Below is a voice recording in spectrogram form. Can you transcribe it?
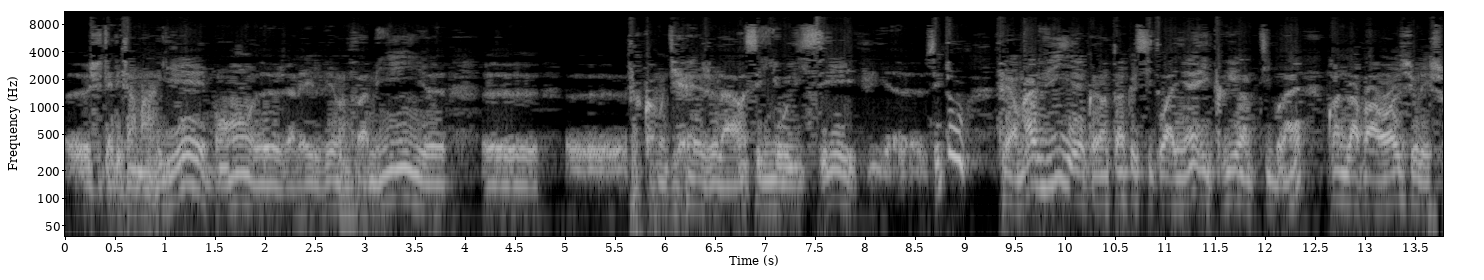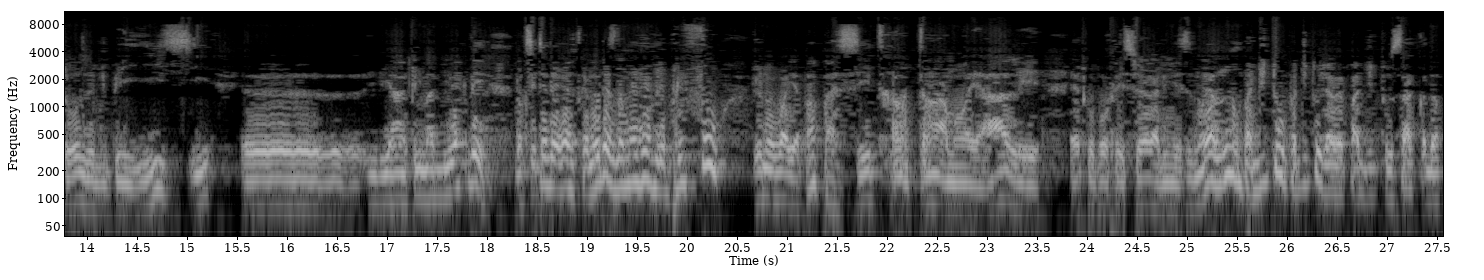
euh, j'étais déjà marié, bon, euh, j'allais élever ma famille, comment dirais-je, la enseigner au lycée, et puis c'est tout. Faire ma vie en tant que citoyen, écrire un petit brin, prendre la parole sur les choses du pays, si il y a un climat de liberté. Donc c'était des rêves très modestes. Dans mes rêves les plus fous, je ne voyais pas passer 30 ans à Montréal et être professeur à l'Université de Montréal. Non, pas du tout, pas du tout. J'avais pas du tout ça, comme,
